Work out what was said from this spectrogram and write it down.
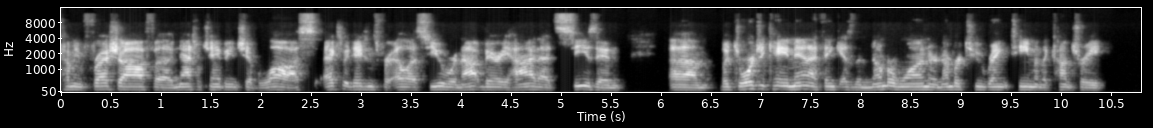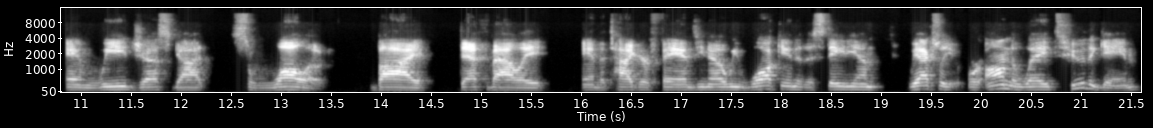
coming fresh off a national championship loss, expectations for LSU were not very high that season. Um, but Georgia came in, I think, as the number one or number two ranked team in the country, and we just got swallowed by Death Valley and the Tiger fans. You know, we walk into the stadium. We actually were on the way to the game,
